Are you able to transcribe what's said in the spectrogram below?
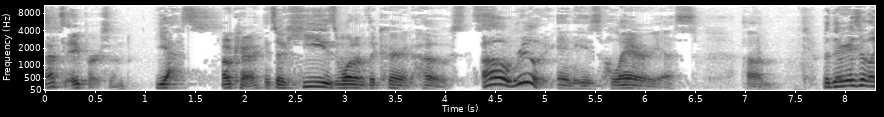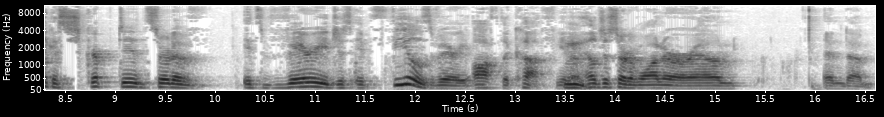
That's a person. yes, Okay. and so he's one of the current hosts. Oh, really? and he's hilarious. Um, but there isn't like a scripted sort of. It's very just. It feels very off the cuff. You know, he'll just sort of wander around. And um,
